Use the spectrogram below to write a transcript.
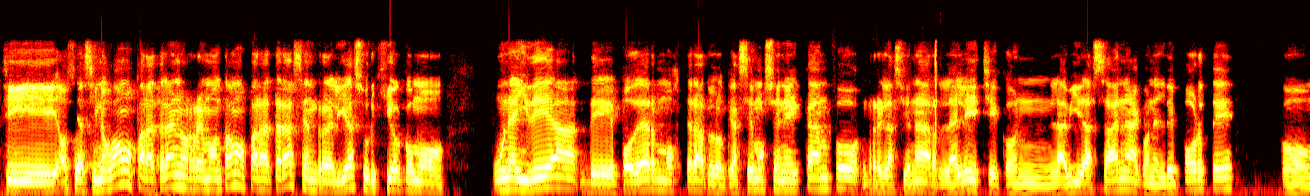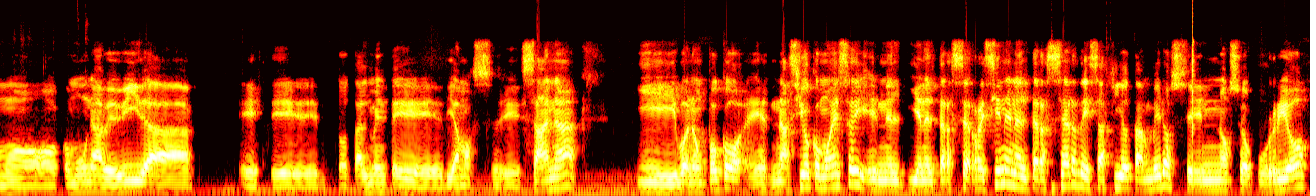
sí. O sea, si nos vamos para atrás, nos remontamos para atrás, en realidad surgió como una idea de poder mostrar lo que hacemos en el campo, relacionar la leche con la vida sana, con el deporte, como, como una bebida este, totalmente, digamos, eh, sana y bueno, un poco eh, nació como eso y en el, y en el tercer, recién en el tercer desafío tambero se nos ocurrió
